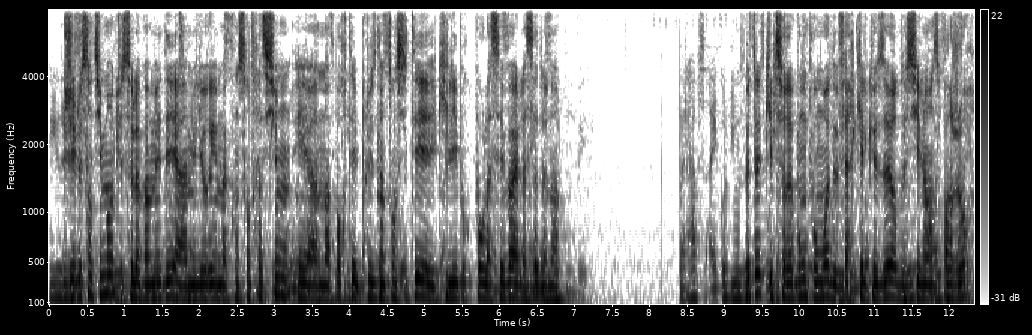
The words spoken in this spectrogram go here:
J'ai le sentiment que cela va m'aider à améliorer ma concentration et à m'apporter plus d'intensité et équilibre pour la seva et la sadhana. Peut-être qu'il serait bon pour moi de faire quelques heures de silence par jour.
